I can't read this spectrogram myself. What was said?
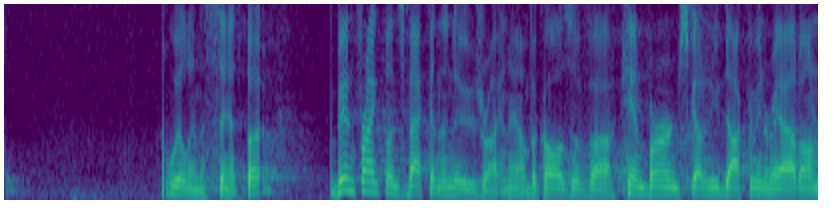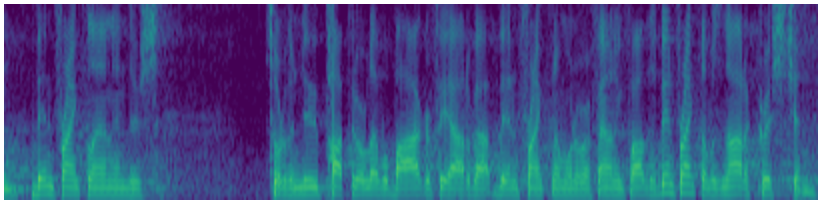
I will in a sense, but Ben Franklin's back in the news right now because of uh, Ken Burns got a new documentary out on Ben Franklin, and there's sort of a new popular level biography out about Ben Franklin, one of our founding fathers. Ben Franklin was not a Christian.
